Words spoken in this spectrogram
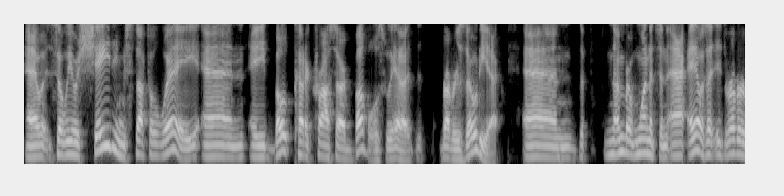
And so we were shading stuff away, and a boat cut across our bubbles. We had a rubber Zodiac, and the number one, it's an act. It was a rubber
